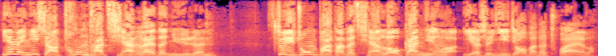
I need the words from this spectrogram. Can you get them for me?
因为你想冲他钱来的女人，最终把他的钱捞干净了，也是一脚把他踹了。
